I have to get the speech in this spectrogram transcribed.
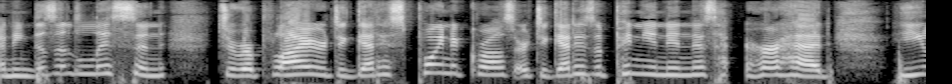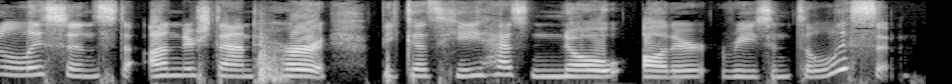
and he doesn't listen to reply or to get his point across or to get his opinion in his her head he listens to understand her because he has no other reason to listen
